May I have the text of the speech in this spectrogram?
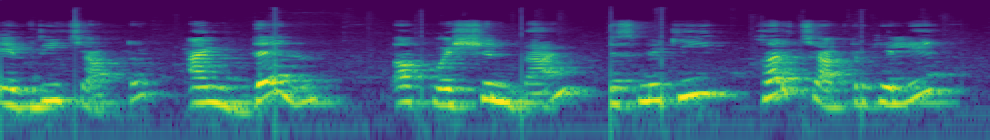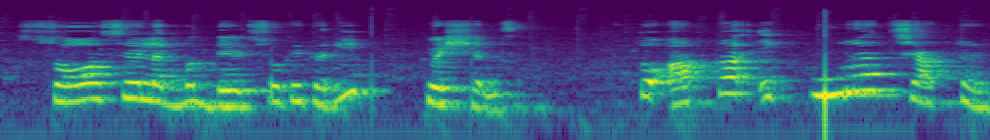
every chapter and then a question bank जिसमें कि हर चैप्टर के लिए 100 से लगभग डेढ़ सौ के करीब क्वेश्चन हैं। तो आपका एक पूरा चैप्टर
